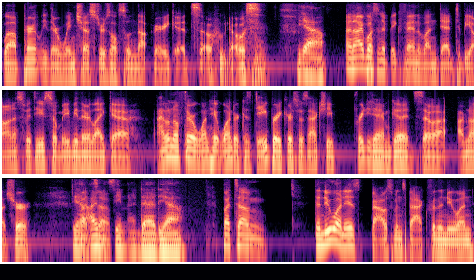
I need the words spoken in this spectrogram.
Well, apparently their Winchester's also not very good, so who knows. Yeah. And I wasn't a big fan of Undead, to be honest with you. So maybe they're like, uh, I don't know if they're a one-hit wonder because Daybreakers was actually pretty damn good. So uh, I'm not sure. Yeah, But, I haven't uh, seen Undead. Yeah. But um, the new one is Bousman's back for the new one,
